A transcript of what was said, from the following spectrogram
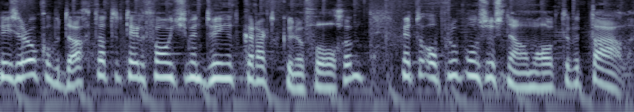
Wees er ook op bedacht dat de telefoontjes met dwingend karakter kunnen volgen met de oproep om zo snel mogelijk te betalen.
